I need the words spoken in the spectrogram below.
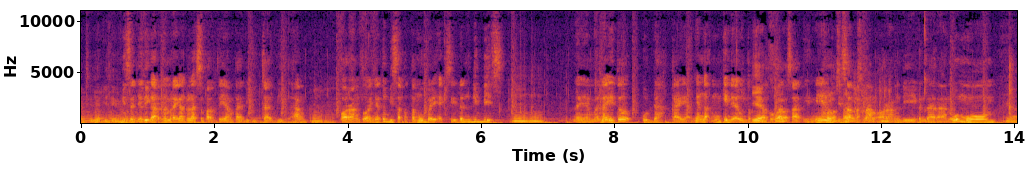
bisa jadi sih. Bisa jadi karena mereka adalah seperti yang tadi Ica bilang, Mhm. orang tuanya tuh bisa ketemu by accident di bis. Mhm. Nah, yang mana itu udah kayaknya nggak mungkin ya untuk Iya, dilakukan kalau- saat ini. Lu kalau bisa sekarang kenal sih, orang di kendaraan umum, Ya.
